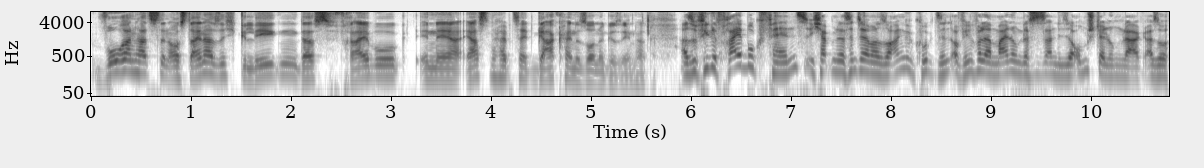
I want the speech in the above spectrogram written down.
Woran hat es denn aus deiner Sicht gelegen, dass Freiburg in der ersten Halbzeit gar keine Sonne gesehen hat? Also viele Freiburg-Fans, ich habe mir das hinterher mal so angeguckt, sind auf jeden Fall der Meinung, dass es an dieser Umstellung lag. Also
